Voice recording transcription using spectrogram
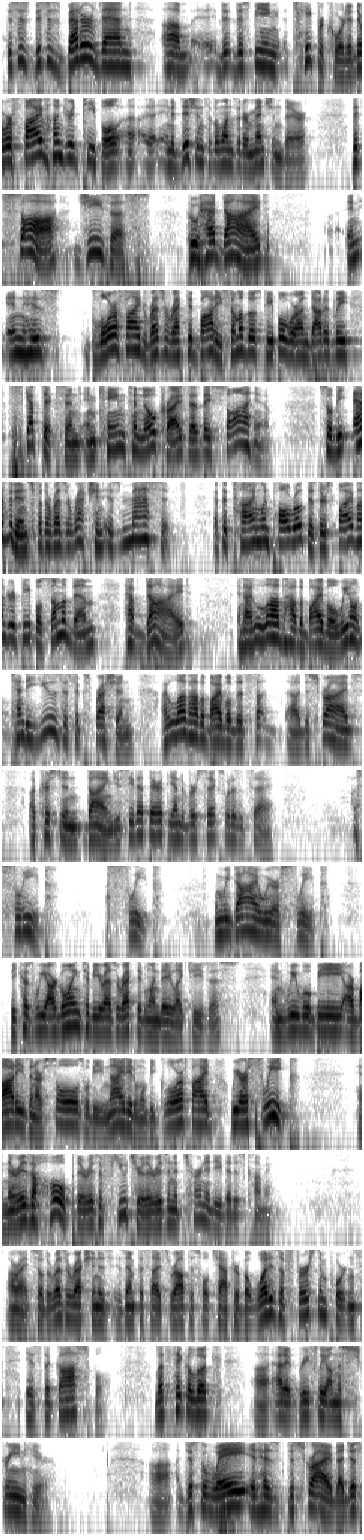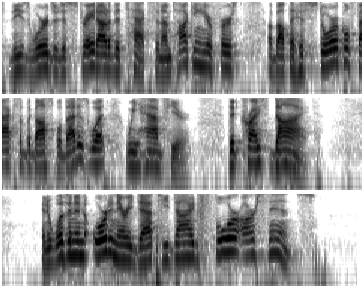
This is, this is better than um, th- this being tape recorded. There were 500 people, uh, uh, in addition to the ones that are mentioned there, that saw Jesus who had died in, in his glorified, resurrected body. Some of those people were undoubtedly skeptics and, and came to know Christ as they saw him. So the evidence for the resurrection is massive. At the time when Paul wrote this, there's 500 people. Some of them have died. And I love how the Bible, we don't tend to use this expression. I love how the Bible des- uh, describes a Christian dying. Do you see that there at the end of verse 6? What does it say? Asleep. Asleep. When we die, we are asleep because we are going to be resurrected one day like Jesus. And we will be, our bodies and our souls will be united and will be glorified. We are asleep. And there is a hope, there is a future, there is an eternity that is coming. All right, so the resurrection is, is emphasized throughout this whole chapter, but what is of first importance is the gospel. Let's take a look uh, at it briefly on the screen here. Uh, just the way it has described. I just these words are just straight out of the text, and I'm talking here first about the historical facts of the gospel. That is what we have here. That Christ died, and it wasn't an ordinary death. He died for our sins.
